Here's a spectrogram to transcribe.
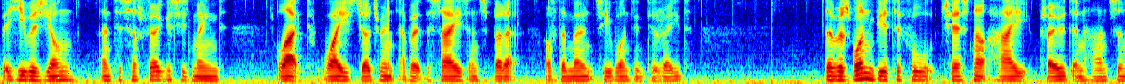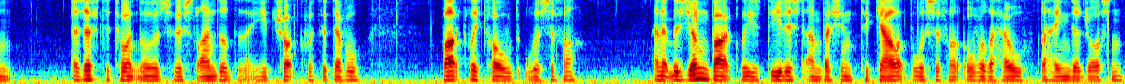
but he was young, and to Sir Fergus's mind lacked wise judgment about the size and spirit of the mounts he wanted to ride. There was one beautiful chestnut high, proud and handsome, as if to taunt those who slandered that he truck with the devil, Barclay called Lucifer, and it was young Barclay's dearest ambition to gallop Lucifer over the hill behind Ardrossan.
